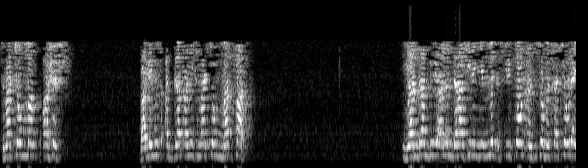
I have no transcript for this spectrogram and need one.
ስማቸውን ማንቋሸሽ፣ ባገኙት አጋጣሚ ስማቸውን ማጥፋት፣ እያንዳንዱ የዓለም ደራሲ ነኝ የሚል እስክሪፕቶውን አንስቶ በእሳቸው ላይ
